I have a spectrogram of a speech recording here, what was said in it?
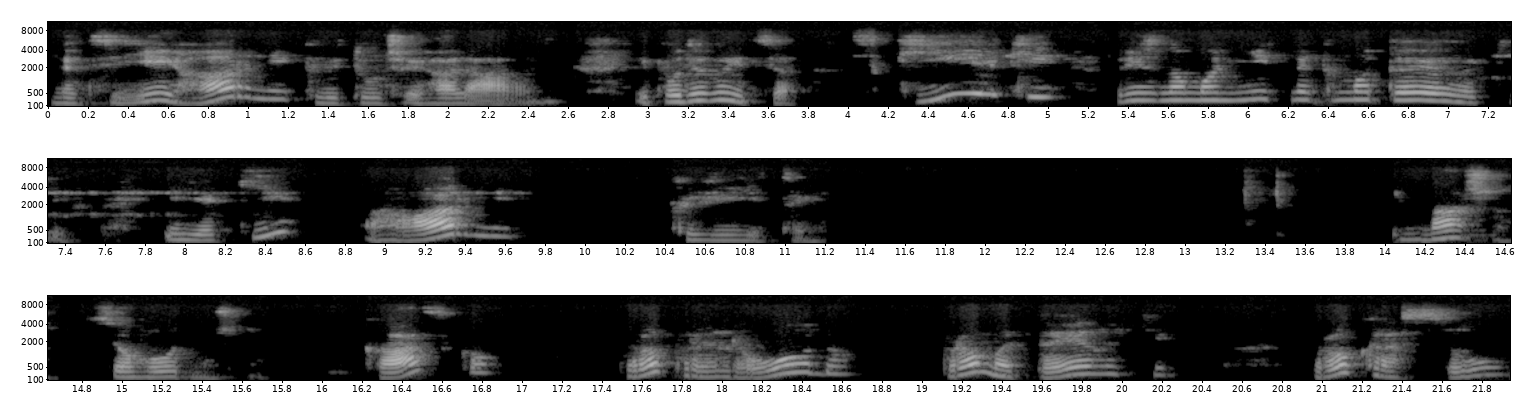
на цій гарній квітучій галявині. І подивіться, скільки різноманітних метеликів і які гарні квіти. Наша сьогоднішня казка про природу, про метеликів, про красу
